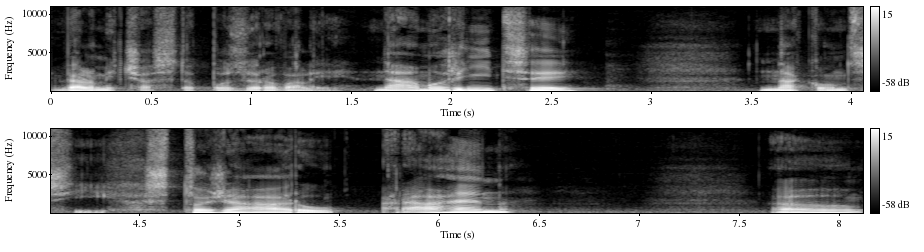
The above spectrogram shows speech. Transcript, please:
velmi často pozorovali námořníci, na koncích stožáru ráhen. Eh,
